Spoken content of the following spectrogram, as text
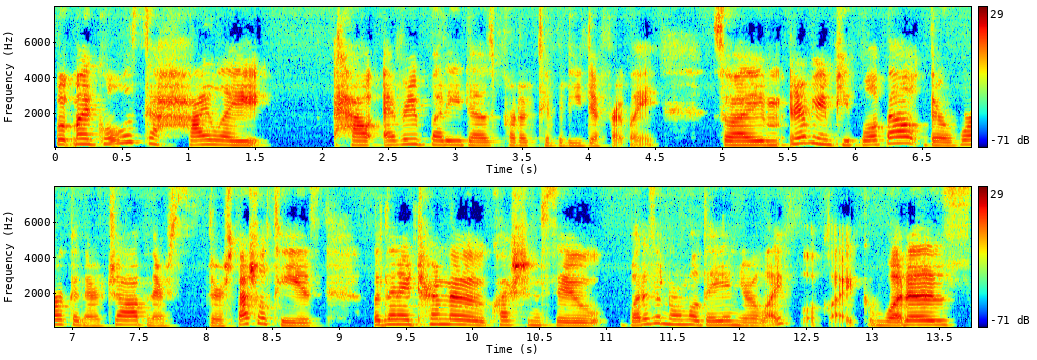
But my goal is to highlight how everybody does productivity differently. So, I'm interviewing people about their work and their job and their their specialties, but then I turn the questions to what does a normal day in your life look like? What does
